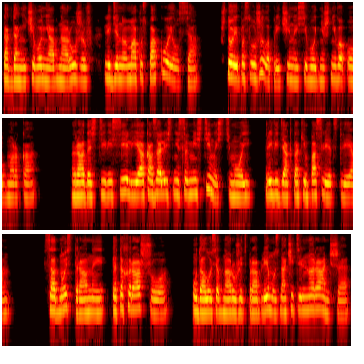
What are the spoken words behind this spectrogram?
Тогда, ничего не обнаружив, ледяной маг успокоился, что и послужило причиной сегодняшнего обморока. Радость и веселье оказались несовместимы с тьмой, приведя к таким последствиям. С одной стороны, это хорошо. Удалось обнаружить проблему значительно раньше,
